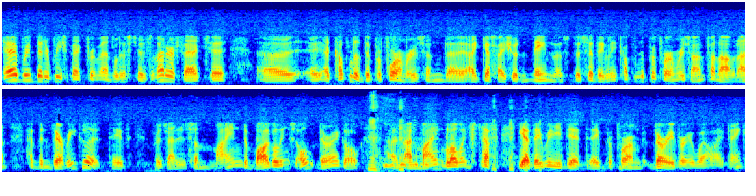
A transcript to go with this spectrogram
every bit of respect for mentalists. As a matter of fact, uh, uh, a, a couple of the performers, and uh, I guess I shouldn't name them specifically, a couple of the performers on Phenomenon have been very good. They've presented some mind-boggling. Oh, there I go, uh, mind-blowing stuff. Yeah, they really did. They performed very, very well, I think,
